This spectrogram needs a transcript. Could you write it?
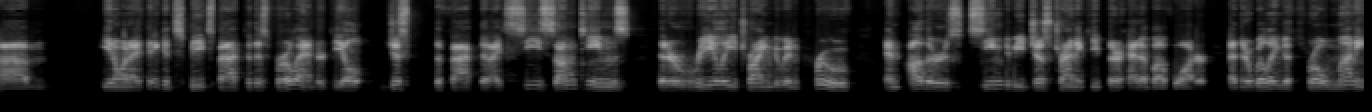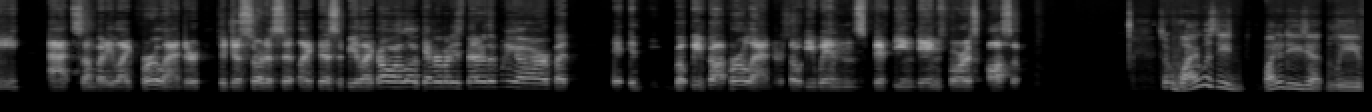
Um, you know, and I think it speaks back to this Verlander deal. Just the fact that I see some teams that are really trying to improve, and others seem to be just trying to keep their head above water, and they're willing to throw money at somebody like Verlander to just sort of sit like this and be like, "Oh, look, everybody's better than we are," but it, it, but we've got Verlander, so he wins 15 games for us. Awesome. So why was he? Why did he uh, leave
